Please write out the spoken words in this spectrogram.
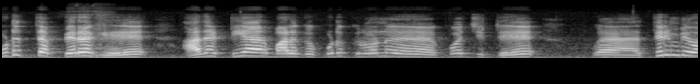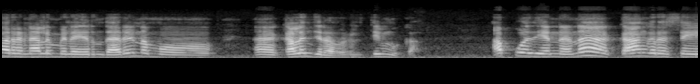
கொடுத்த பிறகு அதை டிஆர் பாலுக்கு கொடுக்கணும்னு கோச்சிட்டு திரும்பி வர நிலைமையில இருந்தாரு நம்ம கலைஞர் அவர்கள் திமுக அப்போது என்னன்னா காங்கிரஸை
